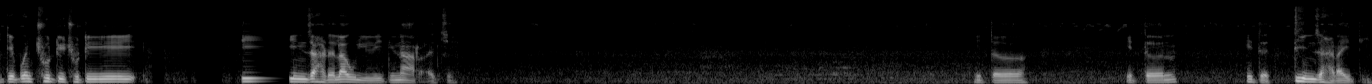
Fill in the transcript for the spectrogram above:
इथे पण छोटी छोटी तीन झाडं लावलेली ती नारळाची. इथं इथं इथं तीन झाडं आहे ती.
